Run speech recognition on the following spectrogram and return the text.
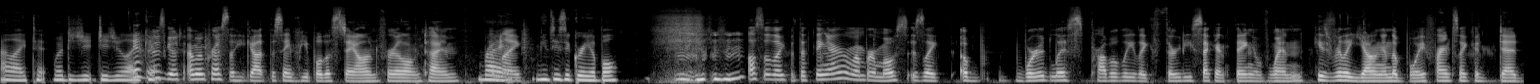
I liked it. What did you did you like? Yeah, like it was good. I'm impressed that he got the same people to stay on for a long time. And, Right. like means he's agreeable. Also, like but the thing I remember most is like a wordless, probably like thirty second thing of when he's really young and the boy finds like a dead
